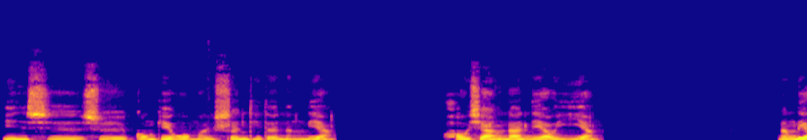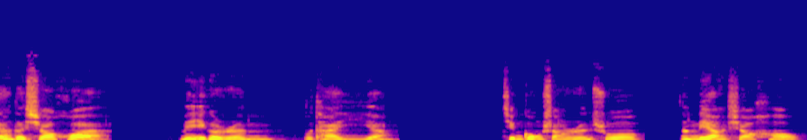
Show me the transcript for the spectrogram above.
饮食是供给我们身体的能量，好像燃料一样。能量的消化，每一个人不太一样。进攻上人说，能量消耗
